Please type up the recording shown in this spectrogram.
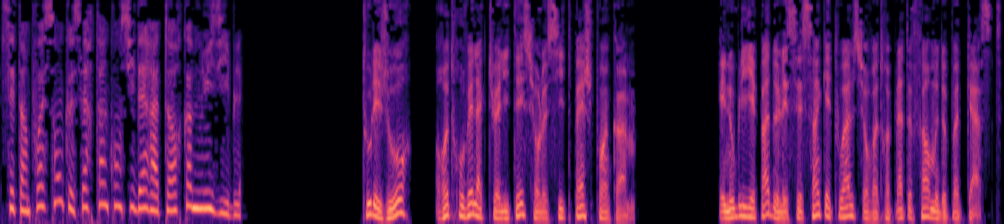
c'est un poisson que certains considèrent à tort comme nuisible. Tous les jours, retrouvez l'actualité sur le site pêche.com. Et n'oubliez pas de laisser 5 étoiles sur votre plateforme de podcast.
